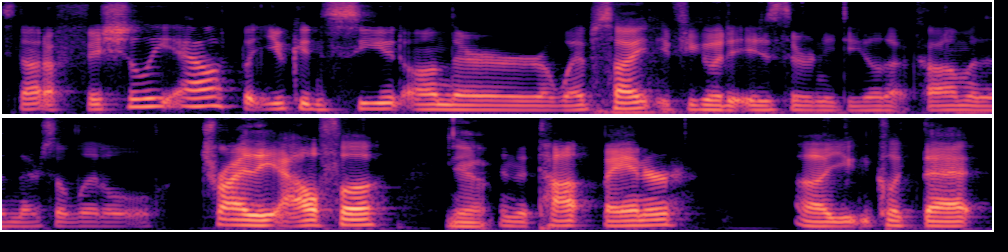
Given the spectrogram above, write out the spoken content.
it's not officially out, but you can see it on their website if you go to is there any deal.com, and then there's a little try the alpha Yeah. in the top banner. Uh, you can click that,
